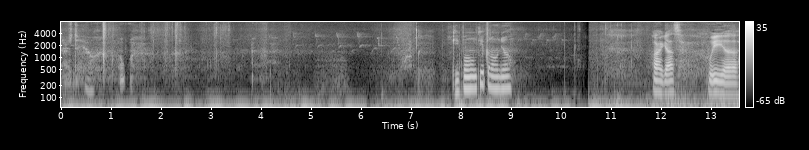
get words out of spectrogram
There's two. Oh. Keep on keeping on, y'all. Alright, guys. We uh,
